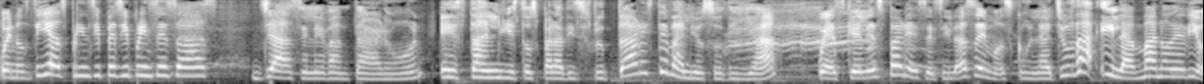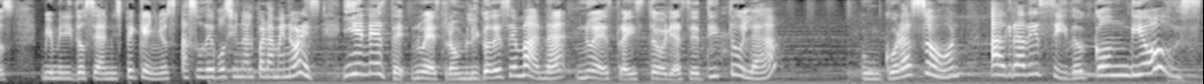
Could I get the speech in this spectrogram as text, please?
Buenos días, príncipes y princesas. ¿Ya se levantaron? ¿Están listos para disfrutar este valioso día? Pues, ¿qué les parece si lo hacemos con la ayuda y la mano de Dios? Bienvenidos sean mis pequeños a su devocional para menores. Y en este, nuestro ombligo de semana, nuestra historia se titula Un corazón agradecido con Dios.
